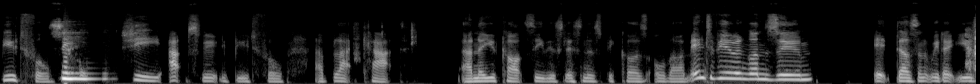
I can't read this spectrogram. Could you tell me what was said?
beautiful. See? She, absolutely beautiful. A black cat. I know you can't see this, listeners, because although I'm interviewing on Zoom, it doesn't, we don't use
